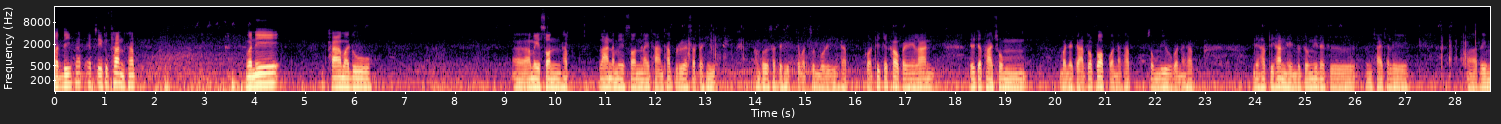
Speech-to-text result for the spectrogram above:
วัสดีครับ FC ทุกท่านครับ วันนี้พามาดูอเมซอนครับ ร้านอเมซอนในฐานทัพเรือสัตหีบอำเภอสัตหีบจังหวัดชลบุรีครับ ก่อนที่จะเข้าไปในร้าน เดี๋ยวจะพาชมบรรยากาศรอบๆก่อนนะครับ ชมวิวก่อนนะครับเนี่ยครับที่ท่านเห็นอยู่ตรงนี้นะคือเป็นชายทะเลริม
